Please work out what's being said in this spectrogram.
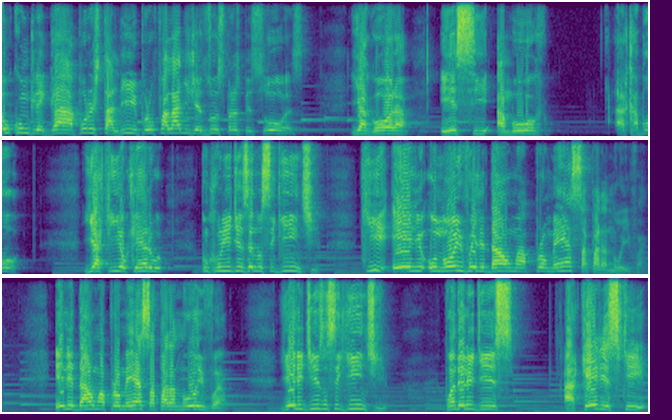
o congregar, por estar ali, por falar de Jesus para as pessoas. E agora esse amor acabou. E aqui eu quero concluir dizendo o seguinte, que ele, o noivo, ele dá uma promessa para a noiva. Ele dá uma promessa para a noiva. E ele diz o seguinte, quando ele diz: aqueles que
